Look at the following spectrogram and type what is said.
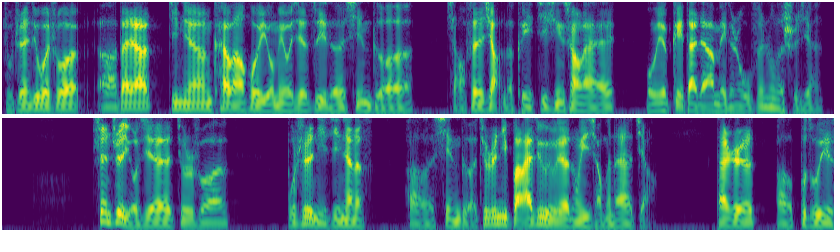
主持人就会说，呃，大家今天开完会有没有一些自己的心得想分享的，可以即兴上来，我们也给大家每个人五分钟的时间，甚至有些就是说，不是你今天的呃心得，就是你本来就有些东西想跟大家讲，但是呃不足以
